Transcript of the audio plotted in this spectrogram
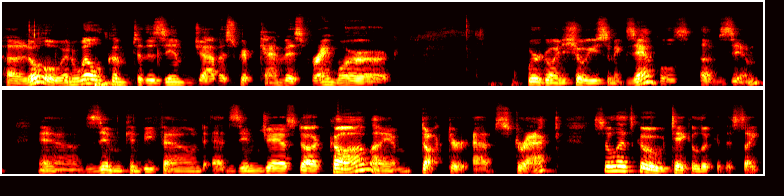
Hello and welcome to the Zim JavaScript Canvas framework. We're going to show you some examples of Zim, and Zim can be found at zimjs.com. I am Dr. Abstract, so let's go take a look at the site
